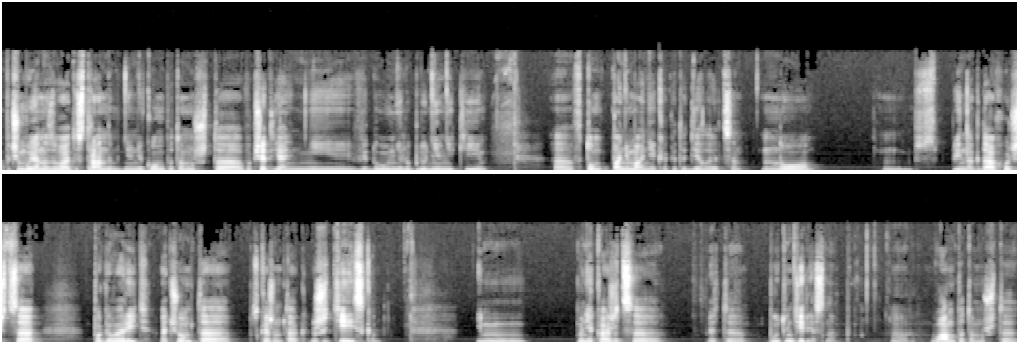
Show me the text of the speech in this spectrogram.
почему я называю это странным дневником? Потому что вообще-то я не веду, не люблю дневники а, в том понимании, как это делается. Но иногда хочется поговорить о чем-то, скажем так, житейском. И мне кажется, это будет интересно а, вам, потому что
